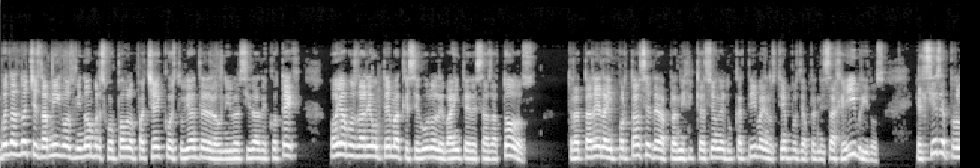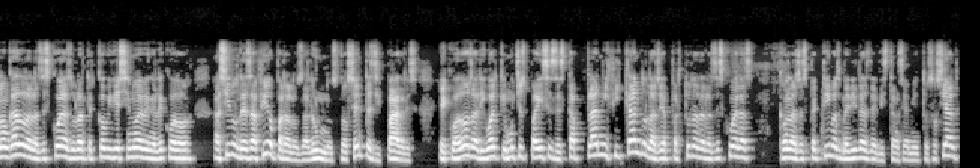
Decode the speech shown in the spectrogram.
Buenas noches amigos, mi nombre es Juan Pablo Pacheco, estudiante de la Universidad de Cotec. Hoy abordaré un tema que seguro le va a interesar a todos. Trataré la importancia de la planificación educativa en los tiempos de aprendizaje híbridos. El cierre prolongado de las escuelas durante el COVID-19 en el Ecuador ha sido un desafío para los alumnos, docentes y padres. Ecuador, al igual que muchos países, está planificando la reapertura de las escuelas con las respectivas medidas de distanciamiento social,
